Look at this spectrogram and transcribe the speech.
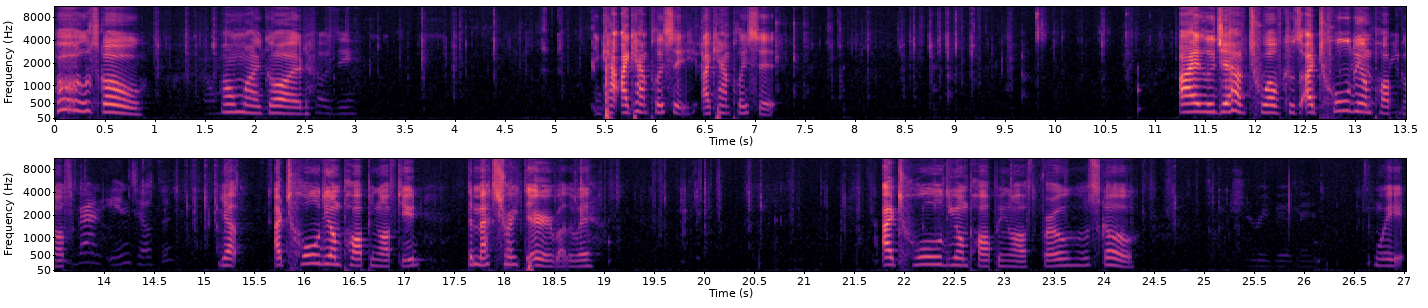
Oh, let's go. Oh my god. You can't, I can't place it. I can't place it. I legit have 12 kills. I told you I'm popping off. Yep. I told you I'm popping off, dude. The mech's right there, by the way. I told you I'm popping off, bro. Let's go. Reboot. Wait.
